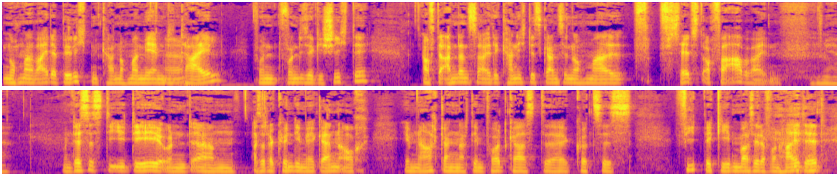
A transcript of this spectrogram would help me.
nochmal weiter berichten kann, nochmal mehr im Ja. Detail von, von dieser Geschichte. Auf der anderen Seite kann ich das Ganze nochmal selbst auch verarbeiten. ja. Und das ist die Idee. Und ähm, also da könnt ihr mir gern auch im Nachgang nach dem Podcast äh, kurzes Feedback geben, was ihr davon haltet.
